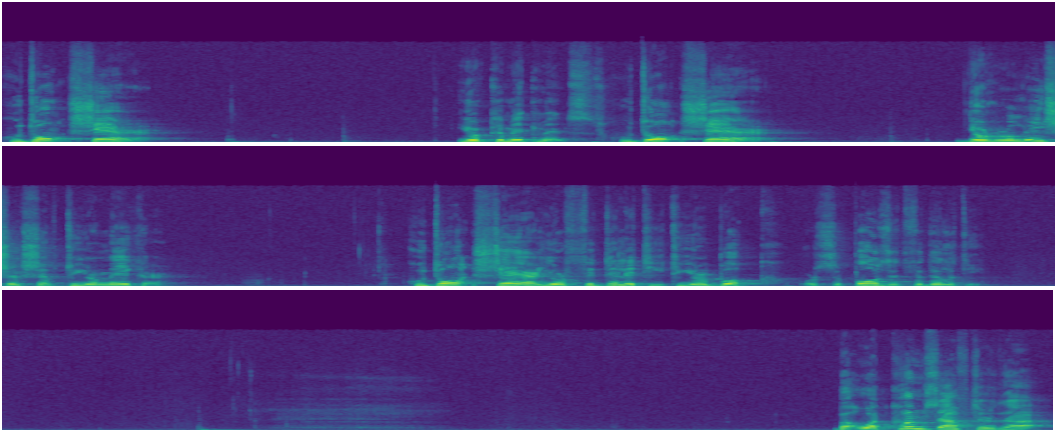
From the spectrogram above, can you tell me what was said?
who don't share your commitments who don't share your relationship to your maker who don't share your fidelity to your book or supposed fidelity. But what comes after that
